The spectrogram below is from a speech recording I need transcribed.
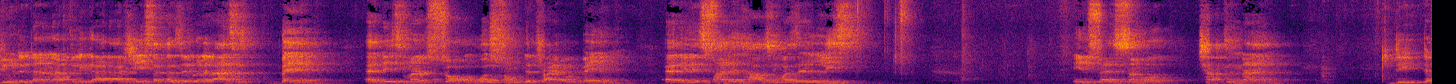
Judah, Dan, Naphtali, Gad, Asher, Issachar, Zebulun. The last is Benjamin. And this man Saul was from the tribe of Benjamin. And in his father's house, he was the least. In 1 Samuel chapter 9, the, the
